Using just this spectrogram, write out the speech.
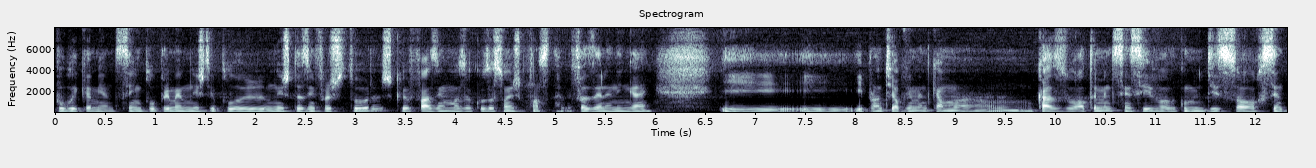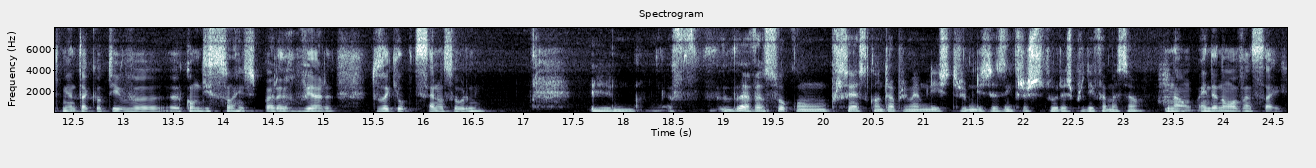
publicamente, sim, pelo Primeiro-Ministro e pelo Ministro das Infraestruturas, que fazem umas acusações que não se devem fazer a ninguém. E, e, e, pronto, e obviamente que é uma, um caso altamente sensível. Como disse, só recentemente é que eu tive uh, condições para rever tudo aquilo que disseram sobre mim. Hum, avançou com um processo contra o Primeiro-Ministro e o Ministro das Infraestruturas por difamação? Não, ainda não avancei.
